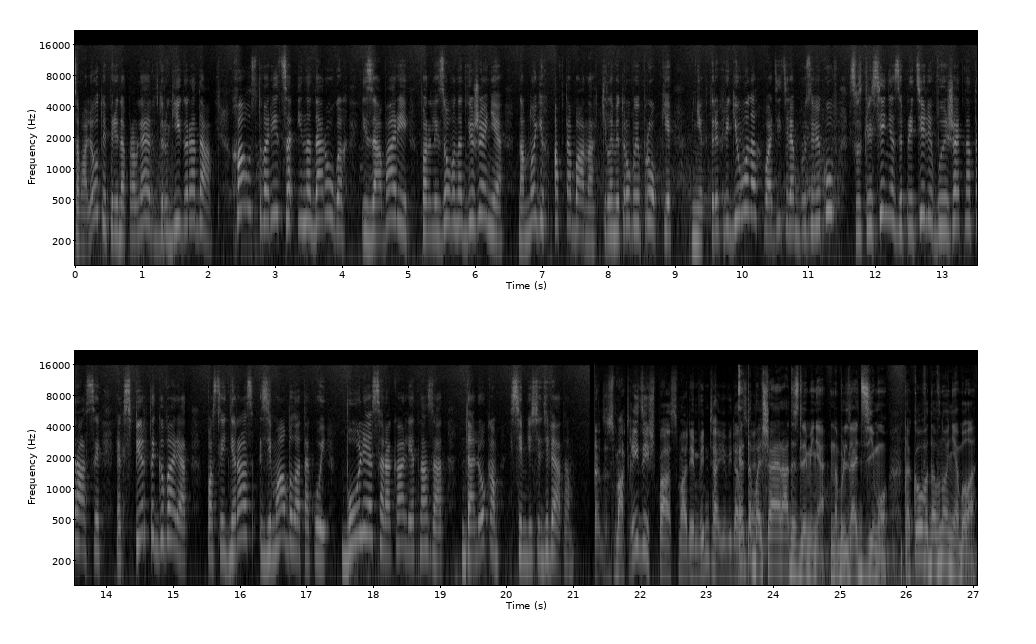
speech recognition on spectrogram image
Самолеты перенаправляют в другие города. Хаос творится и на дорогах. Из-за аварий парализовано движение. На многих автобанах километровые пробки. В некоторых регионах водителям грузовиков с воскресенья запретили выезжать на трассы. Эксперты говорят, последний раз зима была такой более 40 лет назад, в далеком 79-м. Это большая радость для меня – наблюдать зиму. Такого давно не было.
